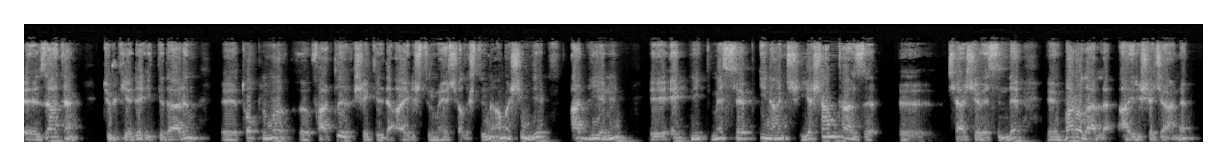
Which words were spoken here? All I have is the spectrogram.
e, zaten Türkiye'de iktidarın e, toplumu farklı şekilde ayrıştırmaya çalıştığını ama şimdi adliyenin e, etnik, mezhep, inanç, yaşam tarzı e, çerçevesinde e, barolarla ayrışacağını,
